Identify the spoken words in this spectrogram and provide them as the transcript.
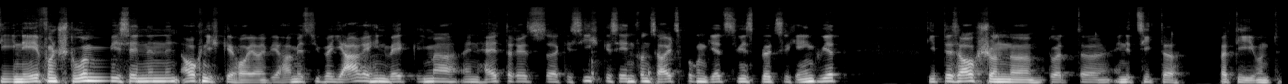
die Nähe von Sturm ist ihnen auch nicht geheuer. Wir haben jetzt über Jahre hinweg immer ein heiteres äh, Gesicht gesehen von Salzburg und jetzt, wie es plötzlich eng wird, gibt es auch schon äh, dort äh, eine Zitterpartie. Und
